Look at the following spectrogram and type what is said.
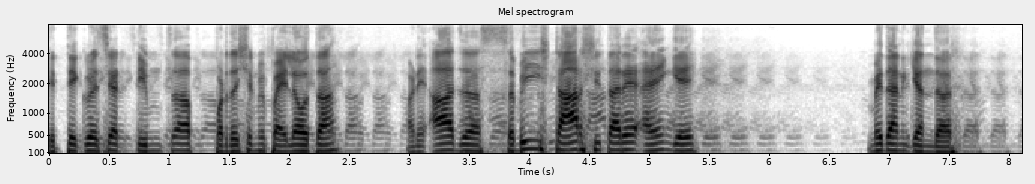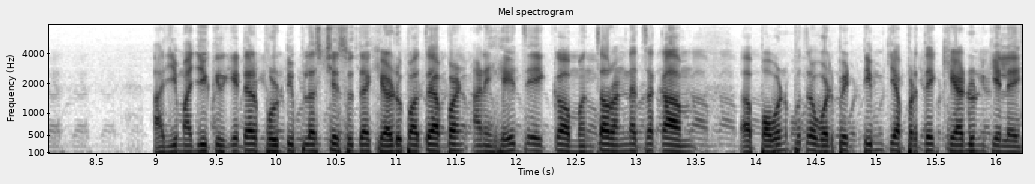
कित्येक वेळेस या टीमचा प्रदर्शन मी पाहिला होता. आणि आज सभी स्टार सितारे आएंगे मैदान के अंदर. आजी माजी क्रिकेटर फोर्टी प्लसचे सुद्धा खेळाडू पाहतोय आपण. आणि हेच एक मंचावर आणण्याचं काम पवनपुत्र पवनपुत्र वडपे किंवा प्रत्येक खेळाडून केलंय.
